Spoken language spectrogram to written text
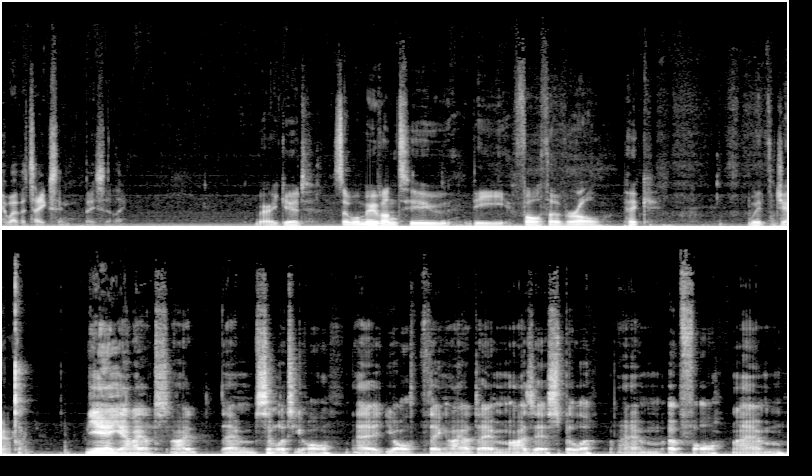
whoever takes him, basically. Very good. So we'll move on to the fourth overall pick with Jack. Yeah, yeah, I had, I had um, similar to your uh, your thing. I had um, Isaiah Spiller um, at four. Um,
